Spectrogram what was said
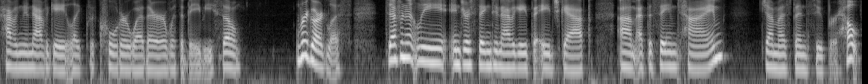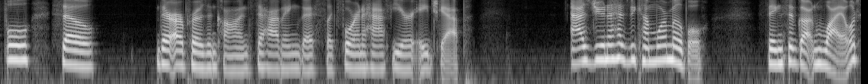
having to navigate like the colder weather with a baby. So, regardless, definitely interesting to navigate the age gap. Um, at the same time, Gemma's been super helpful. So there are pros and cons to having this like four and a half year age gap. As Juna has become more mobile, things have gotten wild,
